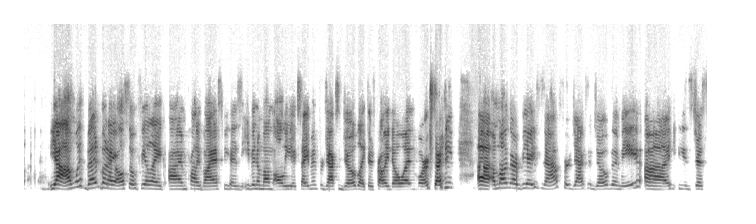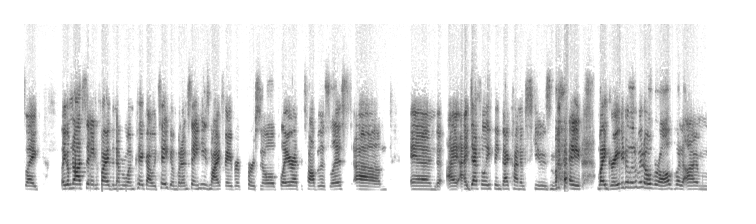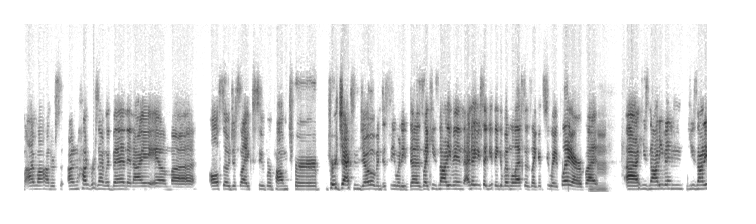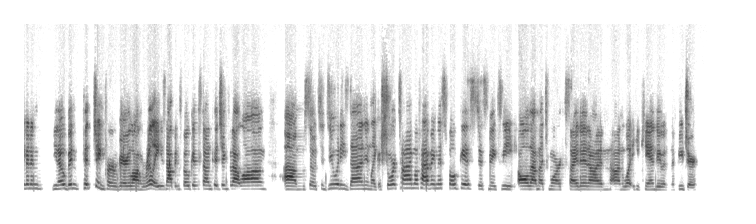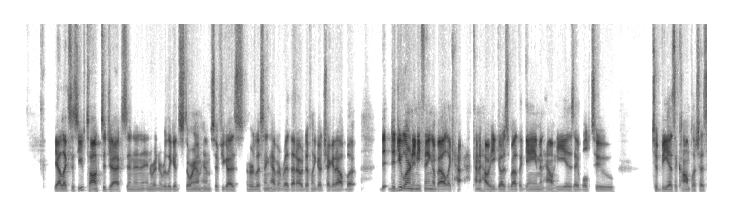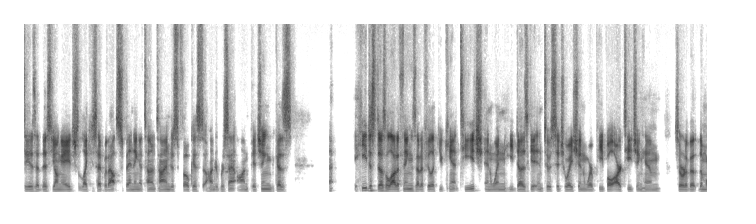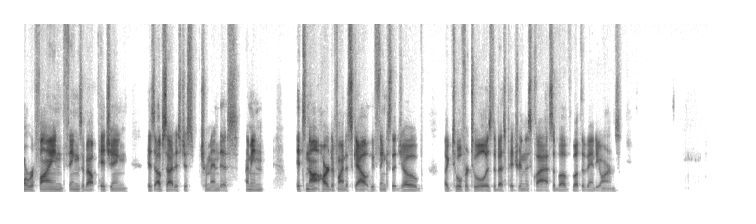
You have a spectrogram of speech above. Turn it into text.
yeah, I'm with Ben, but I also feel like I'm probably biased because even among all the excitement for Jackson Jobe, like there's probably no one more excited uh, among our BA staff for Jackson Jobe than me. Uh, he's just like, like I'm not saying if I had the number one pick, I would take him, but I'm saying he's my favorite personal player at the top of this list. Um, and I, I definitely think that kind of skews my my grade a little bit overall. But I'm I'm 100 100 percent with Ben, and I am uh, also just like super pumped for for Jackson Jobe and to see what he does. Like he's not even. I know you said you think of him less as like a two way player, but. Mm-hmm. Uh, he's not even he's not even in, you know been pitching for very long really he's not been focused on pitching for that long um, so to do what he's done in like a short time of having this focus just makes me all that much more excited on on what he can do in the future. Yeah, Alexis, you've talked to Jackson and, and written a really good story on him. So if you guys who are listening haven't read that, I would definitely go check it out. But did, did you learn anything about like how, kind of how he goes about the game and how he is able to to be as accomplished as he is at this young age, like you said, without spending a ton of time, just focused 100% on pitching? Because he just does a lot of things that I feel like you can't teach. And when he does get into a situation where people are teaching him sort of the, the more refined things about pitching, his upside is just tremendous. I mean, it's not hard to find a scout who thinks that Jobe, like tool for tool, is the best pitcher in this class above both the Vandy arms.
